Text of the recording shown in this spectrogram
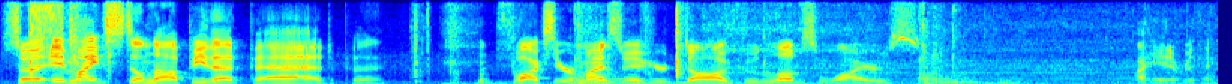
So it might still not be that bad, but... Foxy reminds me of your dog who loves wires. I hate everything.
